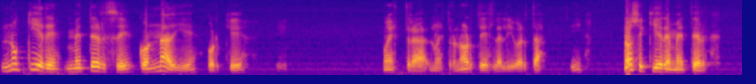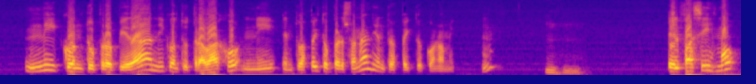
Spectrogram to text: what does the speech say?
no quiere meterse con nadie porque nuestra, nuestro norte es la libertad. ¿sí? No se quiere meter ni con tu propiedad, ni con tu trabajo, ni en tu aspecto personal, ni en tu aspecto económico. El fascismo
